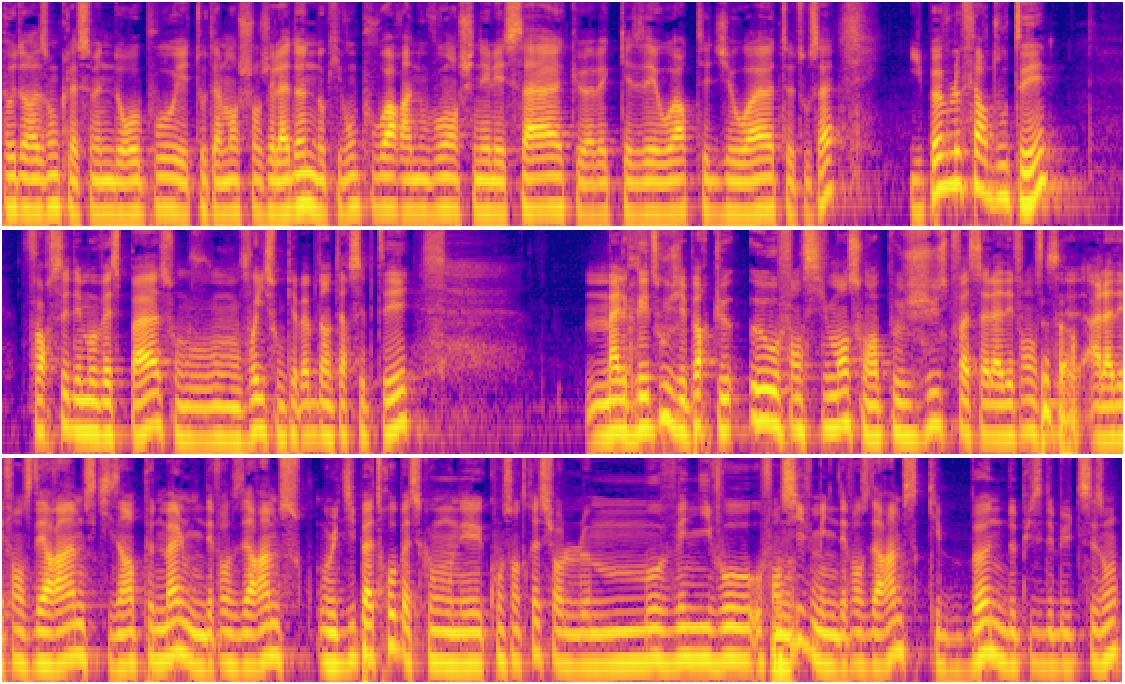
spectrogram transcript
peu de raisons que la semaine de repos ait totalement changé la donne, donc ils vont pouvoir à nouveau enchaîner les sacs avec Casey Howard, TJ Watt, tout ça. Ils peuvent le faire douter, forcer des mauvaises passes, on, on voit ils sont capables d'intercepter. Malgré tout, j'ai peur que eux offensivement soient un peu justes face à la défense, C'est ça. à la défense des Rams, qu'ils aient un peu de mal. Mais une défense des Rams, on le dit pas trop parce qu'on est concentré sur le mauvais niveau offensif, Mm. mais une défense des Rams qui est bonne depuis ce début de saison,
